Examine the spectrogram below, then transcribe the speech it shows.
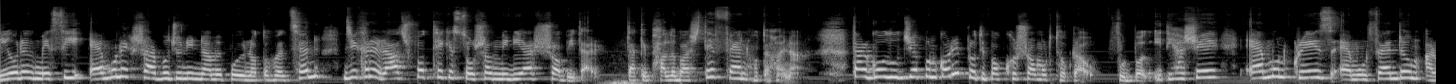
লিওনেল মেসি এমন এক সার্বজনীন নামে পরিণত হয়েছেন, যেখানে রাজপথ থেকে সোশ্যাল মিডিয়া সবই তার। তাকে ভালোবাসতে ফ্যান হতে হয় না। তার গোল উদযাপন করে প্রতিপক্ষ সমর্থকরাও। ফুটবল ইতিহাসে এমন ক্রেজ এমন ফ্যান্ডম আর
